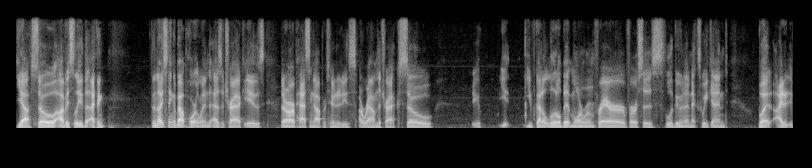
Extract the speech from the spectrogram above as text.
Yeah, so obviously, the, I think the nice thing about Portland as a track is there are passing opportunities around the track. So you, you, you've got a little bit more room for error versus Laguna next weekend. But I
